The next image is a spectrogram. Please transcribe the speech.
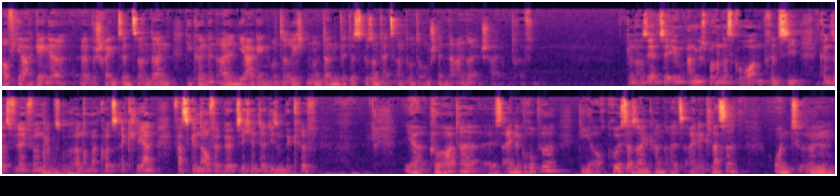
auf Jahrgänge äh, beschränkt sind, sondern die können in allen Jahrgängen unterrichten und dann wird das Gesundheitsamt unter Umständen eine andere Entscheidung treffen. Genau, Sie hatten es ja eben angesprochen, das Kohortenprinzip. Können Sie das vielleicht für unsere Zuhörer nochmal kurz erklären? Was genau verbirgt sich hinter diesem Begriff? Ja, Kohorte ist eine Gruppe, die auch größer sein kann als eine Klasse und ähm,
